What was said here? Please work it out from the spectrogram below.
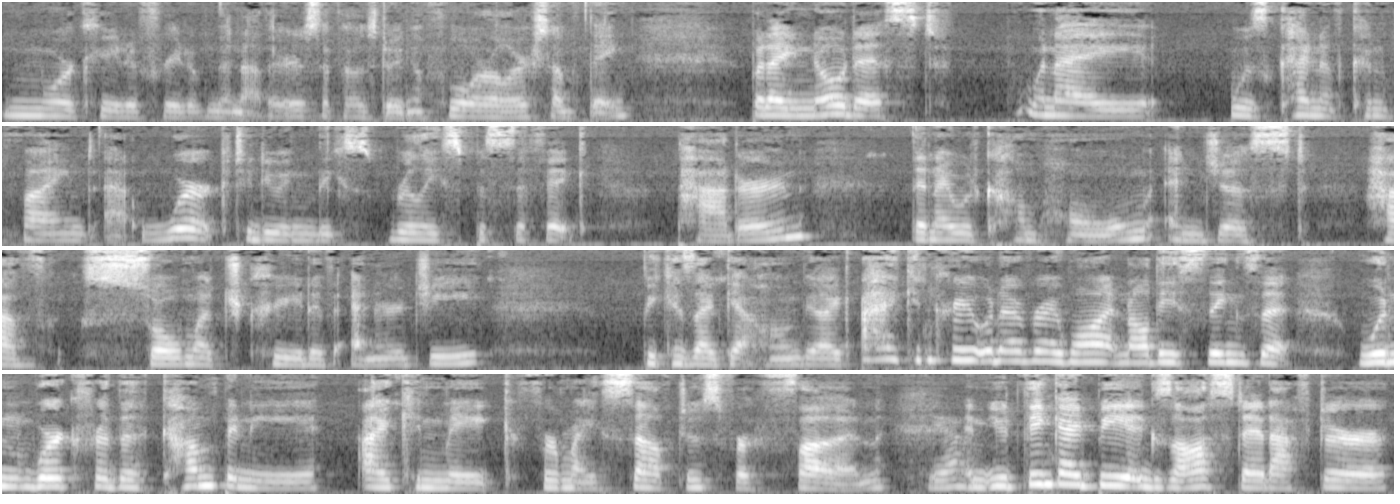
more creative freedom than others if I was doing a floral or something. But I noticed when I was kind of confined at work to doing this really specific pattern, then I would come home and just have so much creative energy because I'd get home and be like, I can create whatever I want, and all these things that wouldn't work for the company, I can make for myself just for fun. Yeah. And you'd think I'd be exhausted after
